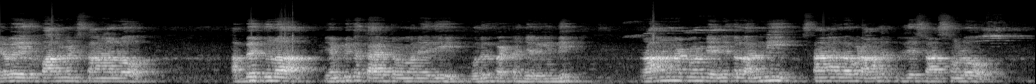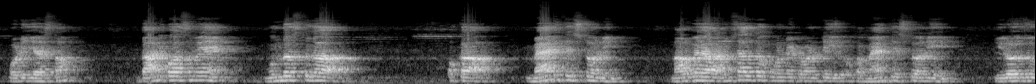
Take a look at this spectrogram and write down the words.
ఇరవై ఐదు పార్లమెంట్ స్థానాల్లో అభ్యర్థుల ఎంపిక కార్యక్రమం అనేది మొదలు పెట్టడం జరిగింది. రానున్నటువంటి ఎన్నికల్లో అన్ని స్థానాల్లో కూడా ఆంధ్రప్రదేశ్ రాష్ట్రంలో పోటీ చేస్తాం. దానికోసమే ముందస్తుగా మేనిఫెస్టోని నలభై ఆరు అంశాలతో కూడినటువంటి ఒక మేనిఫెస్టోని ఈరోజు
